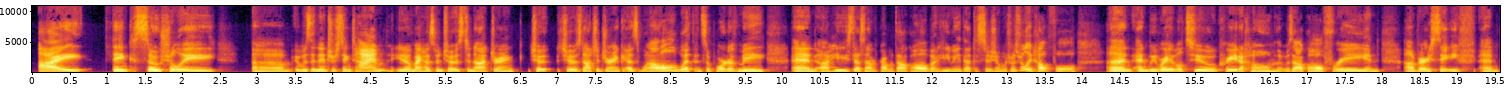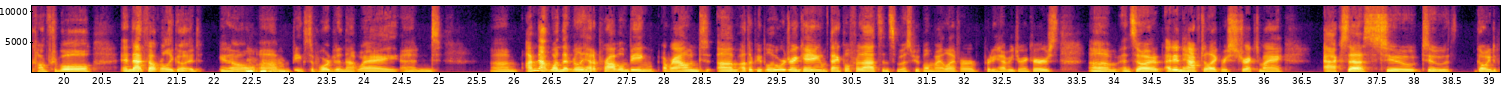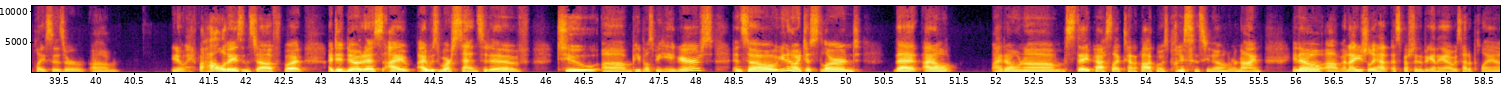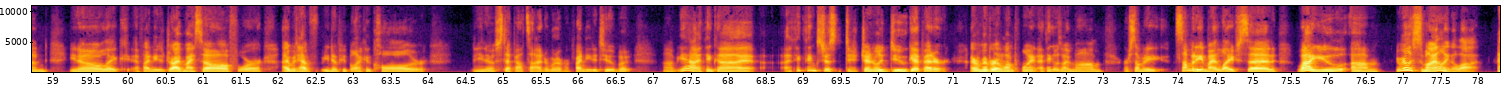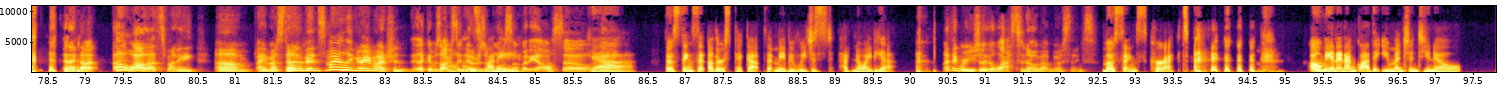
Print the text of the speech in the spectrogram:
I think socially, um, it was an interesting time. You know, my husband chose to not drink, cho- chose not to drink as well with in support of me, and uh, he doesn't have a problem with alcohol, but he made that decision, which was really helpful. And and we were able to create a home that was alcohol free and uh, very safe and comfortable, and that felt really good. You know, mm-hmm. um, being supported in that way, and um, I'm not one that really had a problem being around um, other people who were drinking. I'm thankful for that since most people in my life are pretty heavy drinkers. Um, and so I, I didn't have to like restrict my access to to going to places or um, you know holidays and stuff. But I did notice I I was more sensitive to um, people's behaviors, and so you know I just learned that I don't I don't um stay past like 10 o'clock most places, you know, or nine, you know. Yeah. Um, and I usually had, especially in the beginning, I always had a plan, you know, like if I need to drive myself or I would have, you know, people I could call or, you know, step outside or whatever if I needed to. But um, yeah, I think I I think things just generally do get better. I remember yeah. at one point, I think it was my mom or somebody somebody in my life said, "Wow, you um you're really smiling a lot." and I thought, oh wow, that's funny. Um, I must not have been smiling very much, and like it was oh, obviously oh, noticeable funny. to somebody else. So yeah. yeah, those things that others pick up that maybe we just had no idea. I think we're usually the last to know about most things. Most things, correct. mm-hmm. Oh man, and I'm glad that you mentioned, you know,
